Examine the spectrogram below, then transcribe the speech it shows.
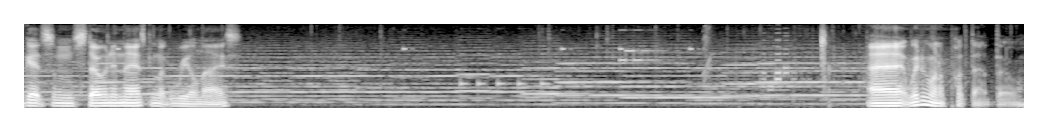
get some stone in there. It's gonna look real nice. Uh, where do we want to put that, though?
